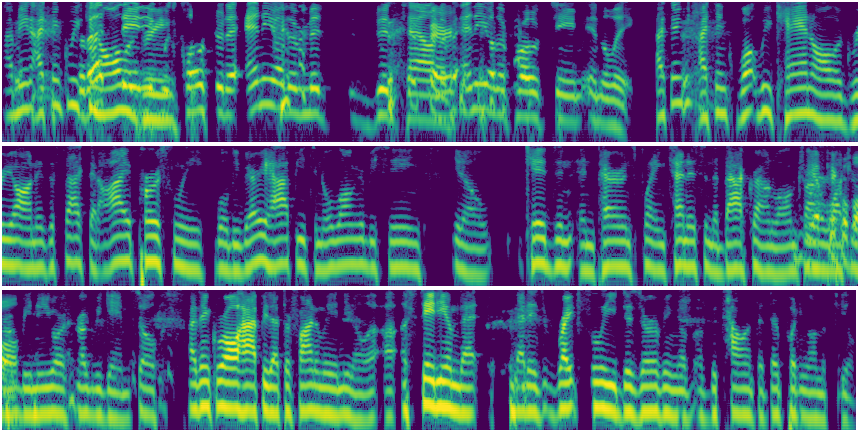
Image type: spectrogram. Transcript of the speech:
I mean, I think we so can that all stadium agree. was closer to any other mid midtown of any other pro team in the league. I think I think what we can all agree on is the fact that I personally will be very happy to no longer be seeing, you know, kids and, and parents playing tennis in the background while I'm trying Yeah, to watch a pickleball. rugby New York rugby game. So I think we're all happy that they're finally in, you know, a, a stadium that that is rightfully deserving of, of the talent that they're putting on the field.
